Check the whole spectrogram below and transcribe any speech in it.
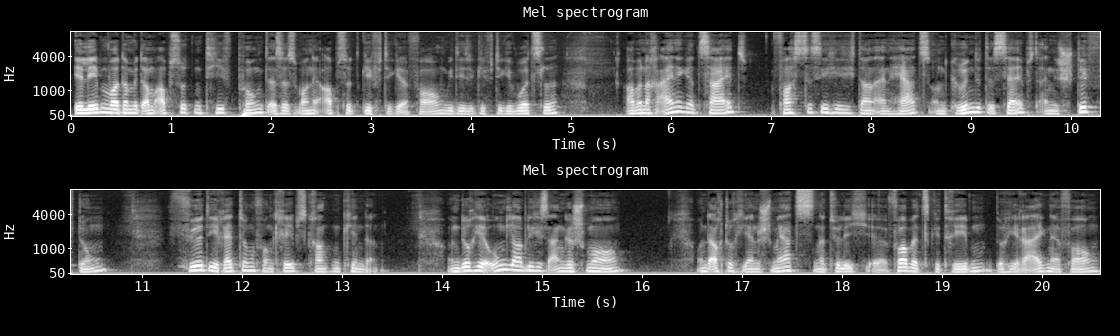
Ihr Leben war damit am absoluten Tiefpunkt, also es war eine absolut giftige Erfahrung, wie diese giftige Wurzel. Aber nach einiger Zeit fasste sie sich dann ein Herz und gründete selbst eine Stiftung für die Rettung von krebskranken Kindern. Und durch ihr unglaubliches Engagement und auch durch ihren Schmerz natürlich äh, vorwärts getrieben, durch ihre eigene Erfahrung,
